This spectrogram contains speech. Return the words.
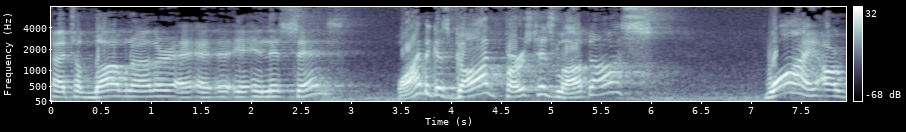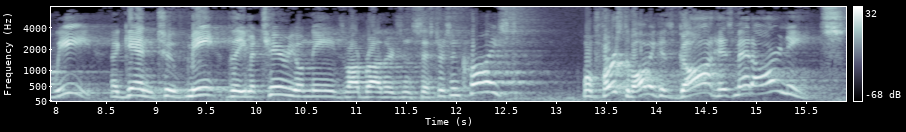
uh, to love one another uh, in this sense? Why? Because God first has loved us. Why are we, again, to meet the material needs of our brothers and sisters in Christ? Well, first of all, because God has met our needs.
